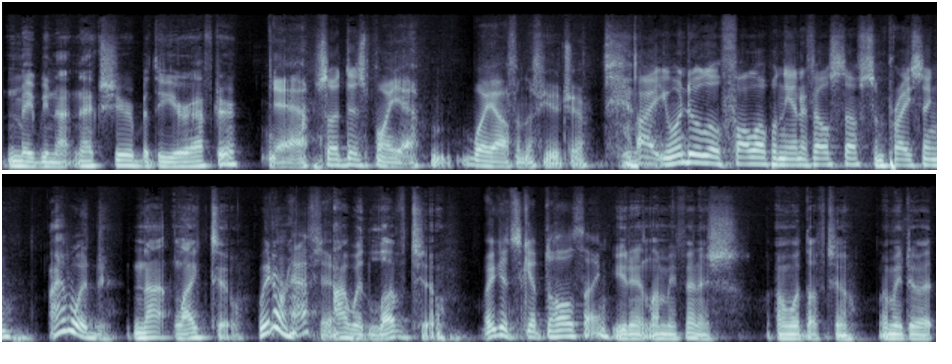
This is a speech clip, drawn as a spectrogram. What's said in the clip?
maybe not next year, but the year after. Yeah. So at this point, yeah, way off in the future. All right, you want to do a little follow up on the NFL stuff, some pricing? I would not like to. We don't have to. I would love to. we could skip the whole thing. You didn't let me finish. I would love to. Let me do it.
